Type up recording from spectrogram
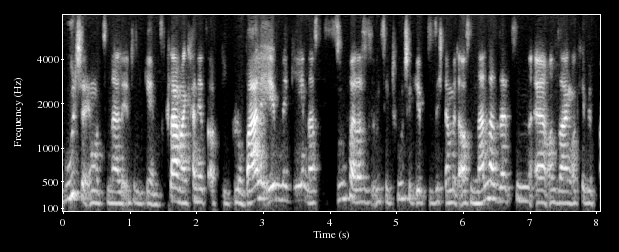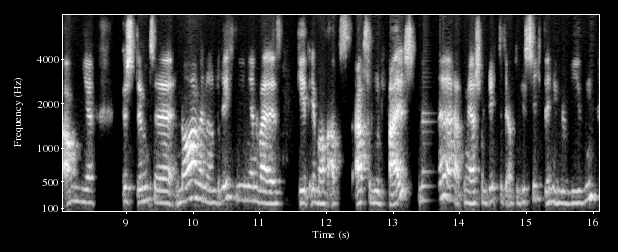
gute emotionale Intelligenz? Klar, man kann jetzt auf die globale Ebene gehen. Das ist super, dass es Institute gibt, die sich damit auseinandersetzen äh, und sagen, okay, wir brauchen hier bestimmte Normen und Richtlinien, weil es geht eben auch abs absolut falsch. Ne? Da hatten wir ja schon richtig auf die Geschichte hingewiesen.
